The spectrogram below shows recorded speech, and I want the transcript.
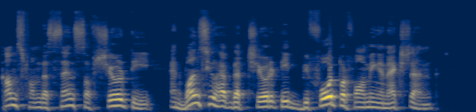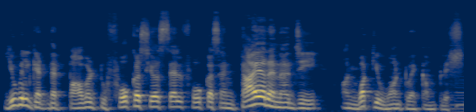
comes from the sense of surety. And once you have that surety before performing an action, you will get that power to focus yourself, focus entire energy on what you want to accomplish.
